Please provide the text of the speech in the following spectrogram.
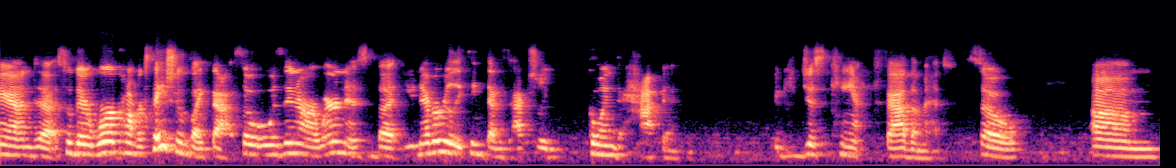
and uh, so there were conversations like that. So it was in our awareness but you never really think that it's actually going to happen. Like you just can't fathom it. So um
